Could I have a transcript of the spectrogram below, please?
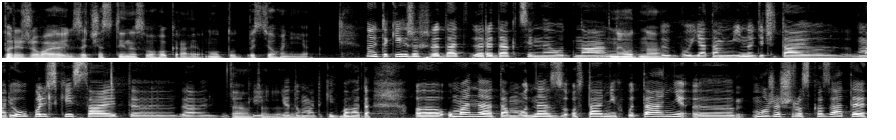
переживають за частини свого краю. Ну тут без цього ніяк. Ну і таких же ж редакцій не одна. Не одна. Бо я там іноді читаю Маріупольський сайт, е, да, який, та, та, я та, думаю, таких багато. Е, у мене там одне з останніх питань. Е, можеш розказати,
